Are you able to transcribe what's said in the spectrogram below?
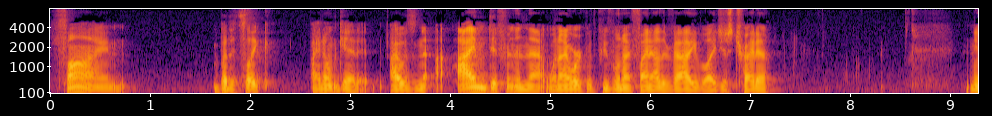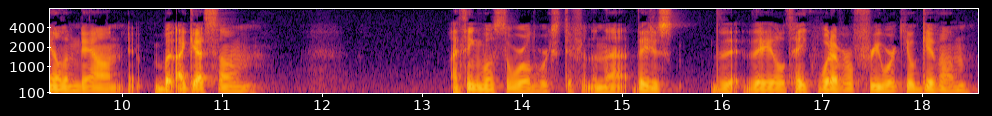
fine. But it's like I don't get it. I was n- I'm different than that. When I work with people and I find out they're valuable, I just try to nail them down. But I guess um I think most of the world works different than that. They just they'll take whatever free work you'll give them,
